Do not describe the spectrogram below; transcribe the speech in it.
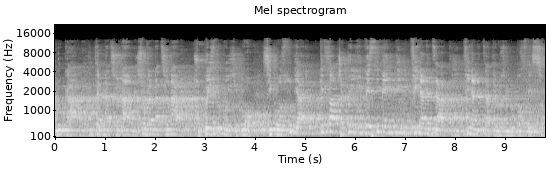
locale, internazionale, sovranazionale, su questo poi si può, si può studiare, che faccia quegli investimenti finalizzati, finalizzati allo sviluppo stesso.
